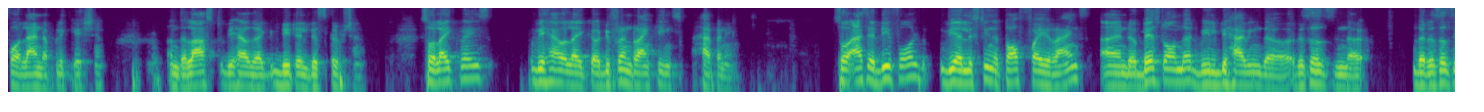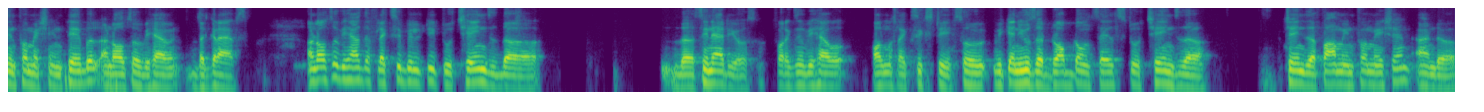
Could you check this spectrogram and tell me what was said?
for land application. And the last we have the detailed description. So likewise we have like uh, different rankings happening. So as a default we are listing the top five ranks. And based on that we'll be having the results in the the results information table. And also we have the graphs. And also we have the flexibility to change the the scenarios for example we have almost like 60. So we can use the drop-down cells to change the change the farm information and uh,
